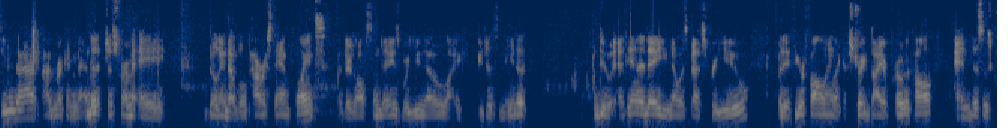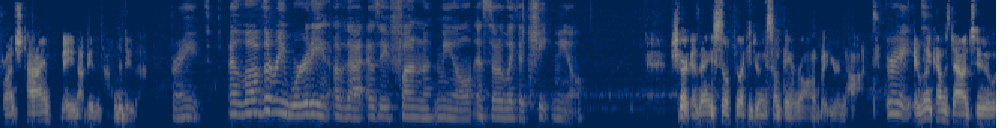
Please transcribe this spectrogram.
do that, I'd recommend it just from a building that willpower standpoint. But there's also some days where you know, like, you just need it, do it. At the end of the day, you know what's best for you. But if you're following like a strict diet protocol and this is crunch time, may not be the time to do that. Right. I love the rewording of that as a fun meal instead of like a cheat meal. Sure, because then you still feel like you're doing something wrong, but you're not. Right. It really comes down to,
